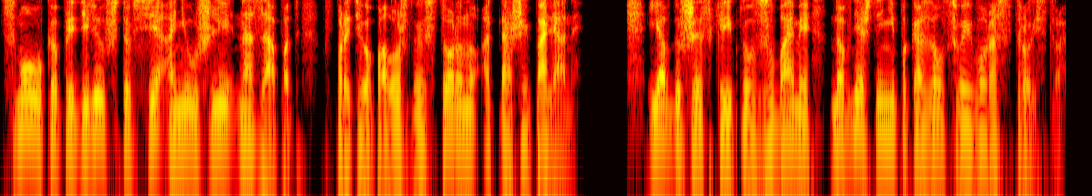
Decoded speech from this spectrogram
Смоук определил, что все они ушли на запад, в противоположную сторону от нашей поляны. Я в душе скрипнул зубами, но внешне не показал своего расстройства.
